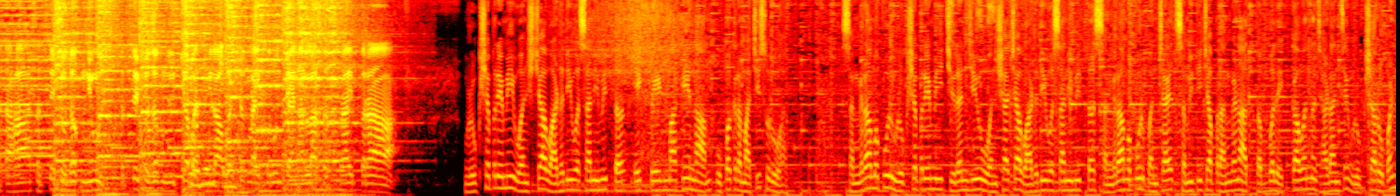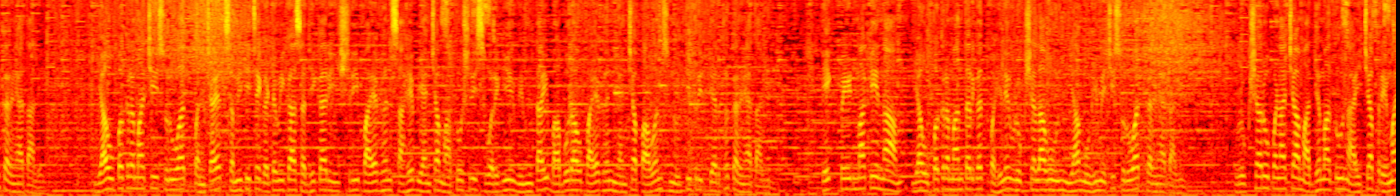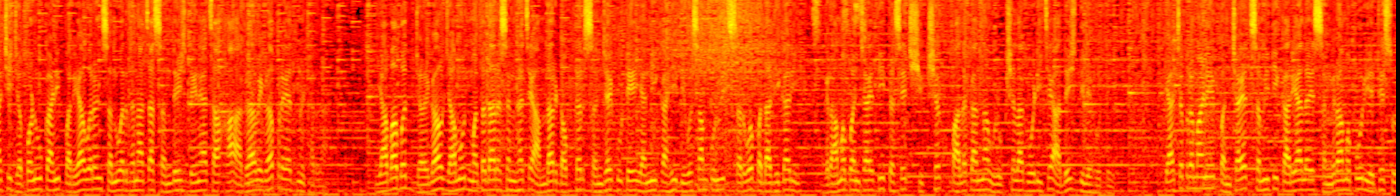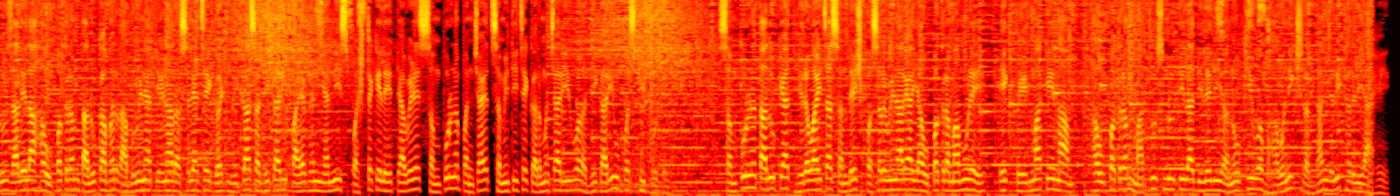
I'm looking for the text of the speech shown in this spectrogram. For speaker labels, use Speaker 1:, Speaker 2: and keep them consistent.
Speaker 1: पाहत आहात. सत्यशोधक न्यूज. सत्यशोधक न्यूजच्या बातमीला आवश्यक लाईक करून चॅनलला सबस्क्राईब करा.
Speaker 2: वृक्षप्रेमी वंशच्या वाढदिवसानिमित्त एक पेड माके नाम उपक्रमाची सुरुवात. संग्रामपूर वृक्षप्रेमी चिरंजीव वंशाच्या वाढदिवसानिमित्त संग्रामपूर पंचायत समितीच्या प्रांगणात तब्बल एक्कावन्न झाडांचे वृक्षारोपण करण्यात आले. या उपक्रमाची सुरुवात पंचायत समितीचे गटविकास अधिकारी श्री पायघन साहेब यांच्या मातोश्री स्वर्गीय विमताई बाबूराव पायघन यांच्या पावन स्मृतीप्रित्यर्थ करण्यात आली. एक पेड के नाम या उपक्रमांतर्गत पहिले वृक्ष लावून या मोहिमेची सुरुवात करण्यात आली. वृक्षारोपणाच्या माध्यमातून आईच्या प्रेमाची जपणूक आणि पर्यावरण संवर्धनाचा संदेश देण्याचा हा आगळावेगळा प्रयत्न ठरला. याबाबत जळगाव जामोद मतदारसंघाचे आमदार डॉक्टर संजय कुटे यांनी काही दिवसांपूर्वीच सर्व पदाधिकारी ग्रामपंचायती तसेच शिक्षक पालकांना वृक्षलागवडीचे आदेश दिले होते. त्याचप्रमाणे पंचायत समिती कार्यालय संग्रामपूर येथे सुरू झालेला हा उपक्रम तालुकाभर राबविण्यात येणार असल्याचे गट विकास अधिकारी पायघन यांनी स्पष्ट केले. त्यावेळेस संपूर्ण पंचायत समितीचे कर्मचारी व अधिकारी उपस्थित होते. संपूर्ण तालुक्यात हिरवाईचा संदेश पसरविणाऱ्या या उपक्रमामुळे एक पेडमा के नाम हा उपक्रम मातृस्मृतीला दिलेली अनोखी व भावनिक श्रद्धांजली ठरली आहे.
